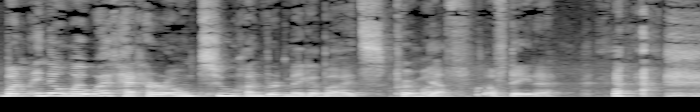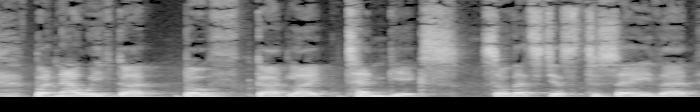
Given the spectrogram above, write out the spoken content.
but you know, my wife had her own 200 megabytes per month of data. but now we've got both got like 10 gigs. So that's just to say that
